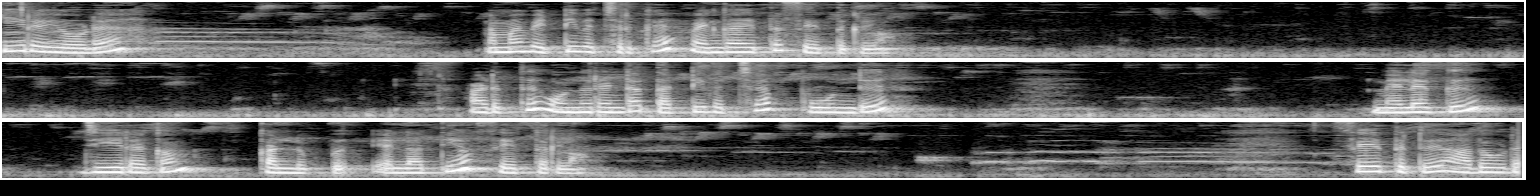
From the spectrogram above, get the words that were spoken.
கீரையோட நம்ம வெட்டி வச்சுருக்க வெங்காயத்தை சேர்த்துக்கலாம். அடுத்து ஒன்று ரெண்டாக தட்டி வச்ச பூண்டு மிளகு ஜீரகம் கல்லுப்பு எல்லாத்தையும் சேர்த்துடலாம். சேர்த்துட்டு அதோட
